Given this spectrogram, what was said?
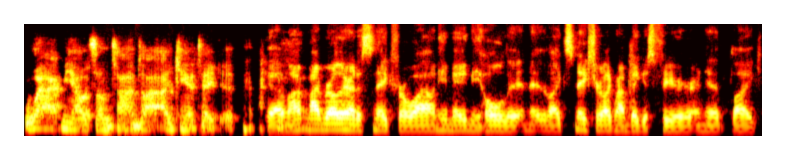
whack me out sometimes. I, I can't take it. Yeah, my, my brother had a snake for a while and he made me hold it. And it, like snakes are like my biggest fear. And it like,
